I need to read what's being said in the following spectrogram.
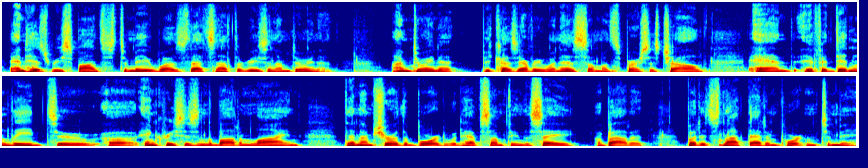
And his response to me was, That's not the reason I'm doing it. I'm doing it because everyone is someone's precious child. And if it didn't lead to uh, increases in the bottom line, then I'm sure the board would have something to say about it, but it's not that important to me.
